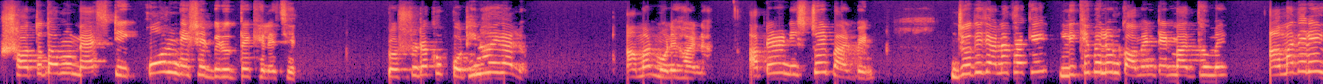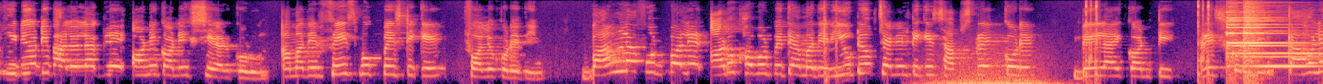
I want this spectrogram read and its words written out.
শততম ম্যাচটি কোন দেশের বিরুদ্ধে খেলেছেন? প্রশ্নটা খুব কঠিন হয়ে গেল। আমার মনে হয় না। আপনারা নিশ্চয়ই পারবেন। যদি জানা থাকে, লিখে ফেলুন কমেন্টের মাধ্যমে। আমাদের এই ভিডিওটি ভালো লাগলে অনেক অনেক শেয়ার করুন। আমাদের ফেসবুক পেজটিকে ফলো করে দিন। বাংলা ফুটবলের আরও খবর পেতে আমাদের ইউটিউব চ্যানেলটিকে সাবস্ক্রাইব করে বেল আইকনটি প্রেস করে দিন। তাহলে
